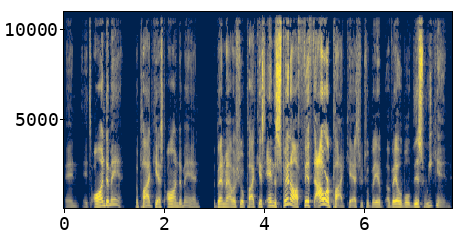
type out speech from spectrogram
and it's on demand. The podcast on demand, the Ben Maller Show podcast, and the spinoff Fifth Hour podcast, which will be available this weekend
